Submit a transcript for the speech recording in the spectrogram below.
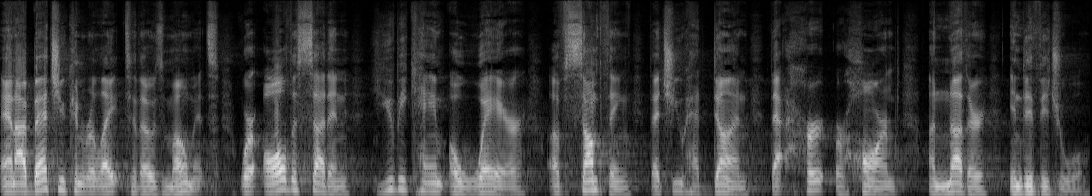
And I bet you can relate to those moments where all of a sudden you became aware of something that you had done that hurt or harmed another individual.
